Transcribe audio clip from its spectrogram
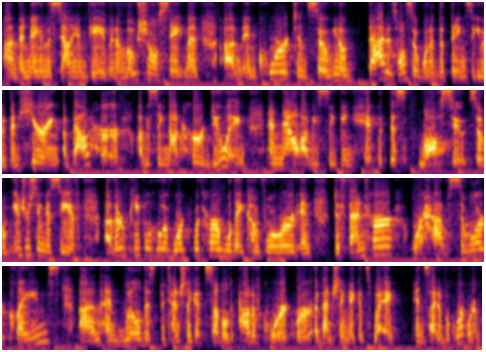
um, and Megan Thee Stallion gave an emotional statement um, in court. And so, you know, that is also one of the things that you had been hearing about her. Obviously, not her doing, and now obviously being hit with this lawsuit. So it'll be interesting to see if other people who have worked with her will they come forward and defend her or have similar claims, um, and will this potentially get settled out of court or eventually make its way inside of a courtroom?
